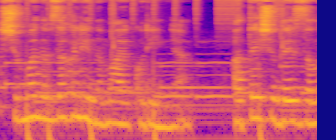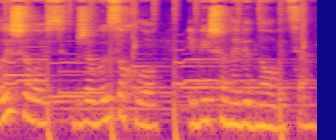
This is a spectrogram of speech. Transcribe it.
що в мене взагалі немає коріння, а те, що десь залишилось, вже висохло і більше не відновиться.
